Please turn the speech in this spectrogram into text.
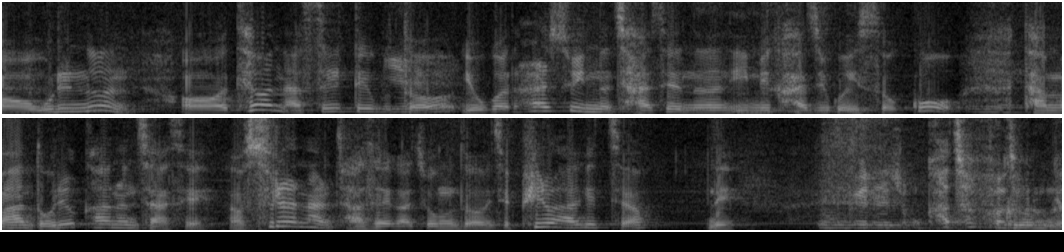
어, 우리는 어, 태어났을 때부터 요가를 할 수 있는 자세는 이미 가지고 있었고, 네. 다만 노력하는 자세, 어, 수련하는 자세가 좀 더 이제 필요하겠죠. 네. 용기를 좀 가져보도록 그럼요.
